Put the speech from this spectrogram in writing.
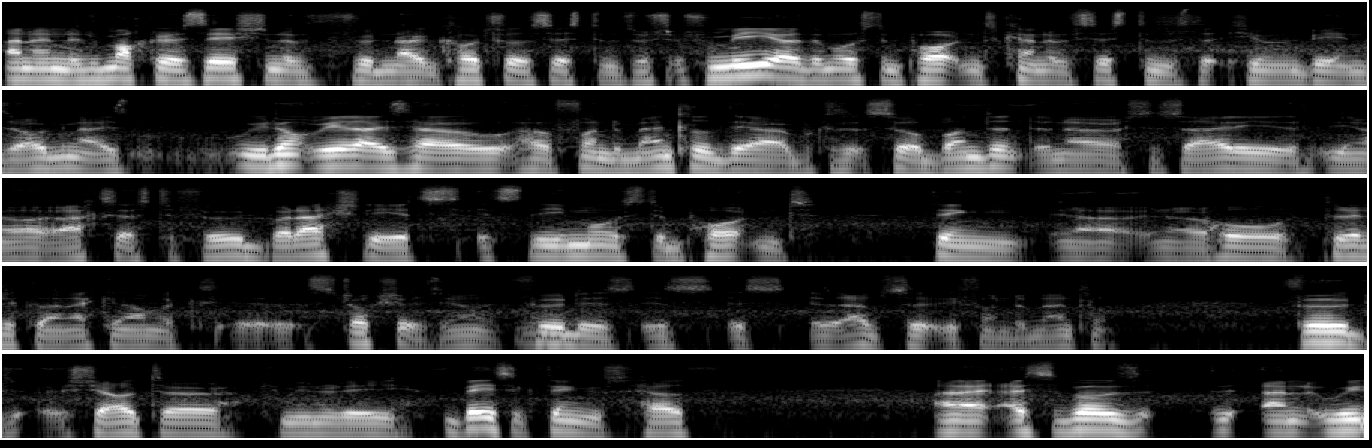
and in the democratization of the food and agricultural systems, which for me are the most important kind of systems that human beings organize. We don't realize how, how fundamental they are because it's so abundant in our society, you know, our access to food, but actually it's it's the most important thing in our, in our whole political and economic uh, structures. You know, food is, is, is, is absolutely fundamental. food, shelter, community, basic things, health. And I, I suppose, and we,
